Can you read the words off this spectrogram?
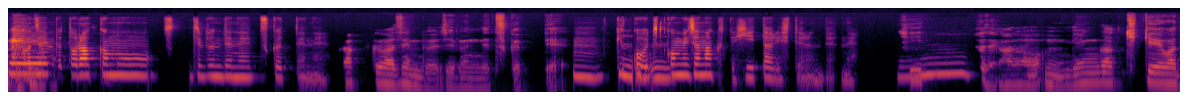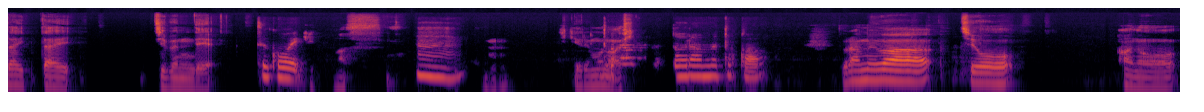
なんか全部トラックも自分でね作ってね。トラックは全部自分で作って、うん。結構打ち込みじゃなくて弾いたりしてるんだよね。そうですね。あの、うん、弦楽器系はだいたい自分ですごい。弾きます。うん。うん、弾けるものは弾ドラムとか。ドラムは一応、あの、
